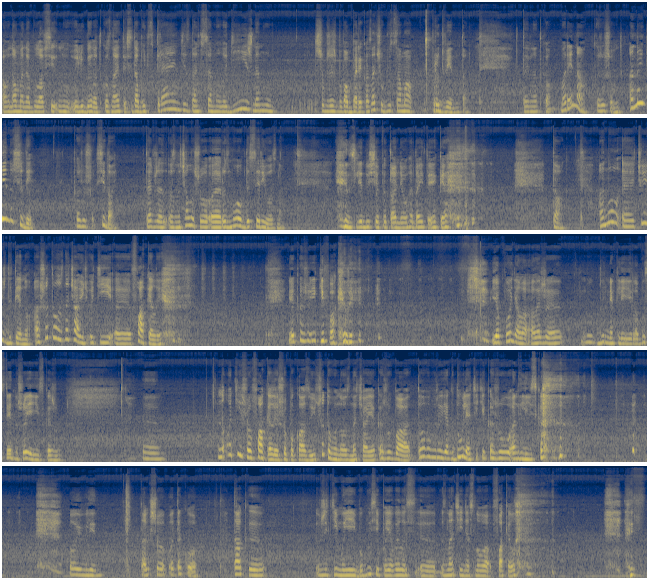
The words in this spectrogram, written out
А вона в мене була всі, ну, любила тако, знаєте, завжди бути в тренді, знати все молодіжне, ну, щоб же ж бабам переказати, щоб бути сама продвинута. Та й вона така, Марина, кажу, що, а ну йди ну сюди. Кажу, що, сідай. Це вже означало, що е, розмова буде серйозна. Слідуще питання, вгадайте, яке. Так. А ну, е, чуєш, дитино, а що то означають оті е, факели? Я кажу, які факели? Я поняла, але ж е, ну, дурня клеїла, бо стидно, що я їй скажу. Ну, оті, що факели, що показують, що то воно означає? Я кажу, ба, то говорю, як дуля, тільки кажу англійська. Ой, блін. Так що отако. Так е, в житті моєї бабусі появилось е, значення слова факел.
